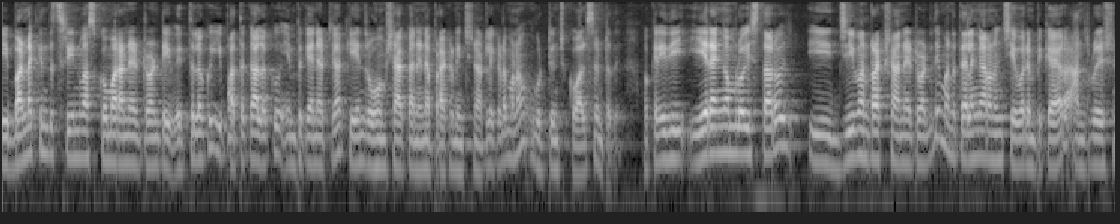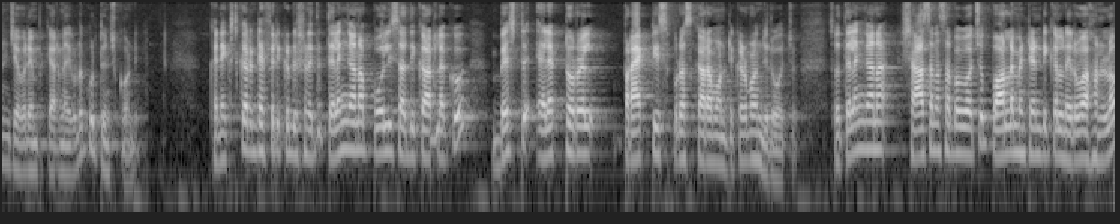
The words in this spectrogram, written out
ఈ బండ కింద శ్రీనివాస్ కుమార్ అనేటువంటి వ్యక్తులకు ఈ పథకాలకు ఎంపికైనట్లుగా కేంద్ర హోంశాఖ నిన్న ప్రకటించినట్లు ఇక్కడ మనం గుర్తుంచుకోవాల్సి ఉంటుంది. ఓకే ఇది ఏ రంగంలో ఇస్తారో ఈ జీవన్ రక్ష అనేటువంటిది మన తెలంగాణ నుంచి ఎవరు ఎంపికయ్యారో ఆంధ్రప్రదేశ్ నుంచి ఎవరు ఎంపికారు అనేది కూడా గుర్తుంచుకోండి. నెక్స్ట్ కరెంట్ అఫేర్ ఇక్కడ చూసినట్లయితే తెలంగాణ పోలీస్ అధికారులకు బెస్ట్ ఎలక్టోరల్ ప్రాక్టీస్ పురస్కారం అంటే ఇక్కడ మనం చూడవచ్చు. సో తెలంగాణ శాసనసభ కావచ్చు పార్లమెంట్ ఎన్నికల నిర్వహణలో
